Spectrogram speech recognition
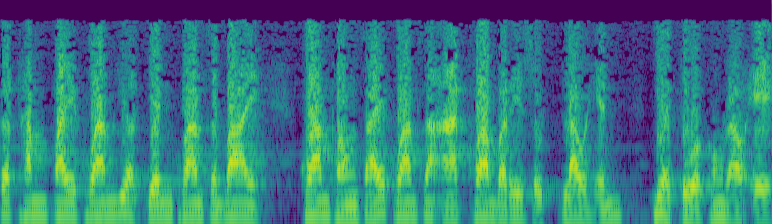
กระทำไปความเยือกเย็นความสบาย ความผ่องใสความสะอาดความบริสุทธิ์เราเห็นด้วยตัวของเราเอง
